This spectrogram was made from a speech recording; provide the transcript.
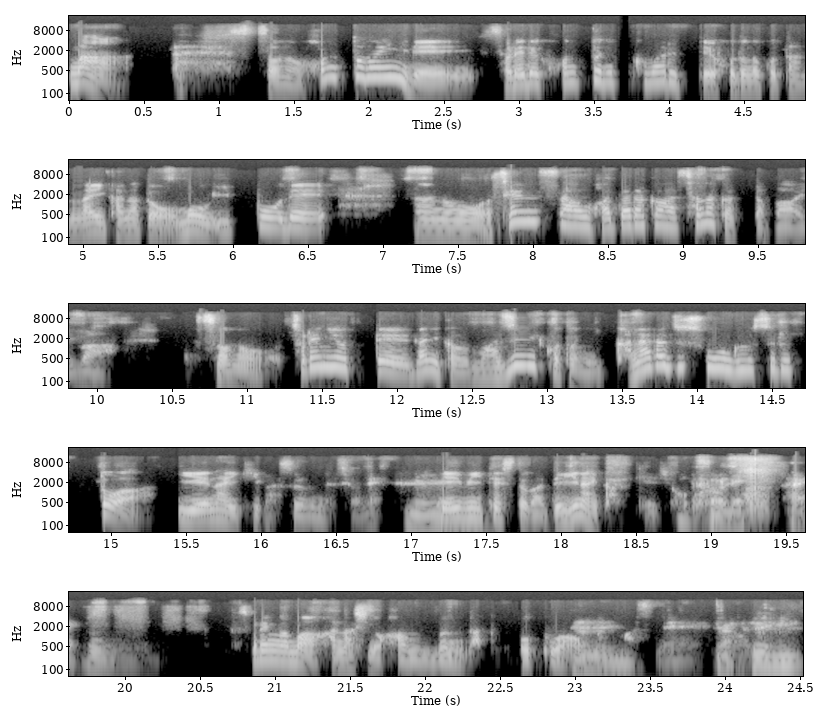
まあその本当の意味でそれで本当に困るっていうほどのことはないかなと思う一方であのセンサーを働かさなかった場合はそのそれによって何かまずいことに必ず遭遇するとは言えない気がするんですよね。うん AB テストができない関係上。そうね。はい。うんそれがまあ話の半分だと僕は思いますね。なるほどね。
